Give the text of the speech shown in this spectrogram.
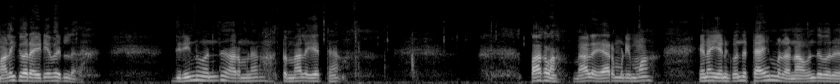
மலைக்கு ஒரு ஐடியாவே இல்லை. திடீர்னு வந்து அரை மணி நேரம் இப்போ மேலே ஏறிட்டேன். பார்க்கலாம் மேலே ஏற முடியுமா? ஏன்னா எனக்கு வந்து டைம் இல்லை. நான் வந்து ஒரு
